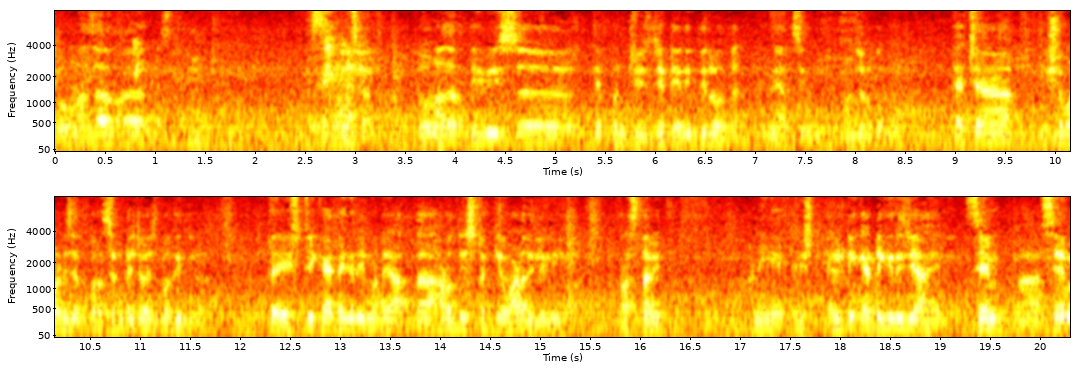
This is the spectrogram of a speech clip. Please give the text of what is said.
दोन हजार नमस्कार. दोन हजार तेवीस ते पंचवीस जे टेरिफ दिलं होतं एम आर सीने मंजूर करून त्याच्या हिशोबाने जर पर्सेंटेज वाईज बघितलं तर एस टी कॅटेगरीमध्ये आत्ता अडोतीस टक्के वाढ दिलेली आहे प्रस्तावित. आणि एस एल टी कॅटेगरी जी आहे सेम सेम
